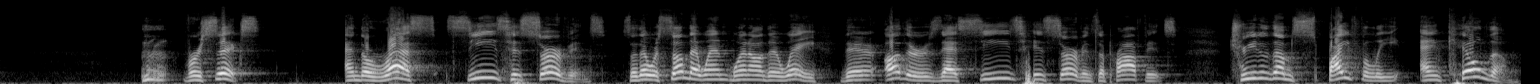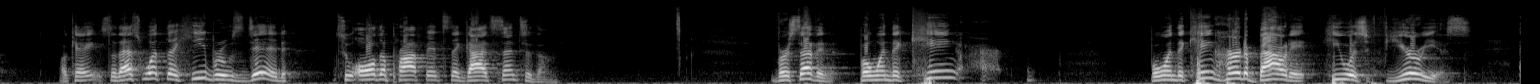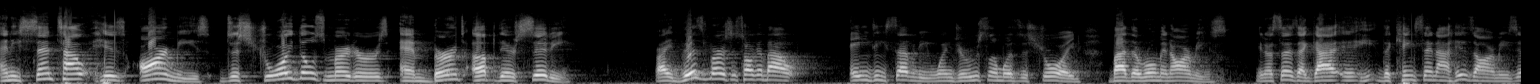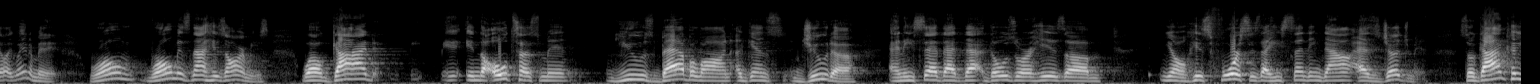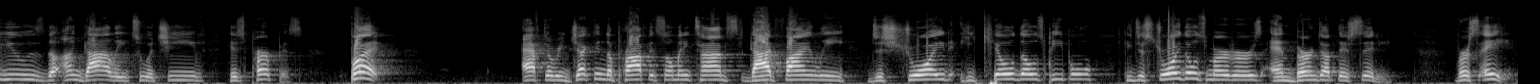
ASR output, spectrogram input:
Verse 6 And the rest seized his servants so there were some that went, went on their way. There are others that seized his servants, the prophets, treated them spitefully, and killed them. Okay, so that's what the Hebrews did to all the prophets that God sent to them. Verse 7 But when the king but when the king heard about it, he was furious, and he sent out his armies, destroyed those murderers, and burnt up their city. Right? This verse is talking about AD 70 when Jerusalem was destroyed by the Roman armies. You know, it says that God, he, the king sent out his armies. They're like, wait a minute, Rome, Rome is not his armies. Well, God in the Old Testament used Babylon against Judah, and he said that, that those were his, um, you know, his forces that he's sending down as judgment. So God could use the ungodly to achieve his purpose. But after rejecting the prophet so many times, God finally destroyed, he killed those people, he destroyed those murderers and burned up their city. Verse 8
